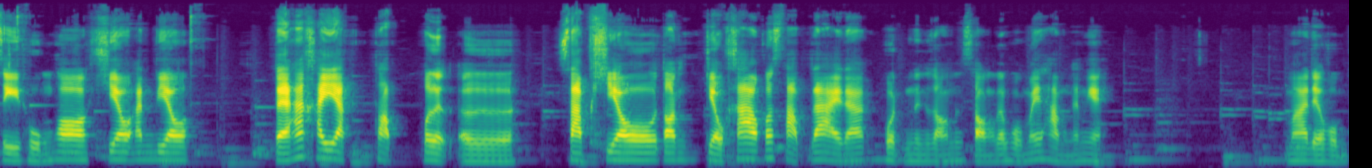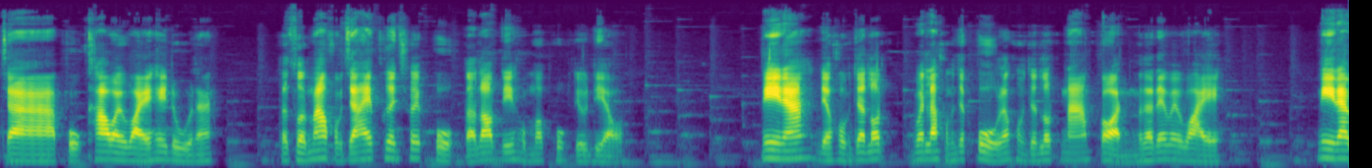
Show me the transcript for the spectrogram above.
สี่ถุงพอเคียวอันเดียว แต่ถ้าใครอยากสับเปิดเออสับเคียวตอนเกี่ยวข้าวก็สับได้นะ กดหนึ่งสองหนึ่งสองแต่ผมไม่ทำกันไง มาเดี๋ยวผมจะปลูกข้าวไวๆให้ดูนะ แต่ส่วนมากผมจะให้เพื่อนช่วยปลูก แต่รอบนี้ผมมาปลูกเดียวๆ นี่นะ เดี๋ยวผมจะลด เวลาผมจะปลูกแล้วผมจะลดน้ำก่อน มันจะได้ไวๆ นี่นะ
